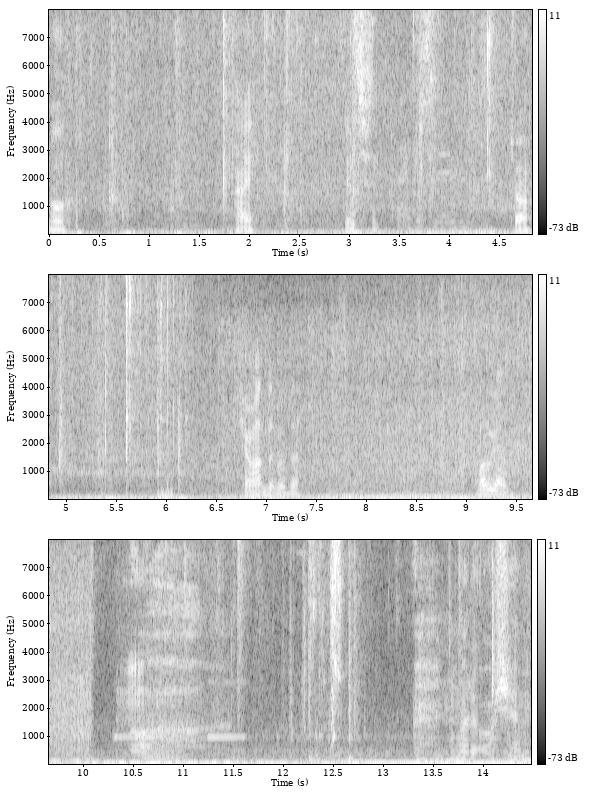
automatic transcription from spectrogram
Uff. Hej. Wiecie. Czo. Siema DVD. Morgan. 8.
